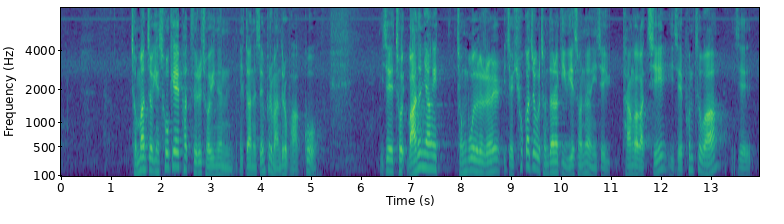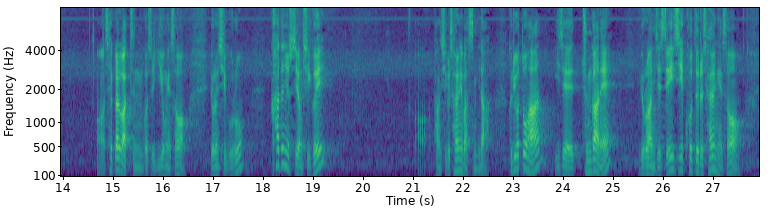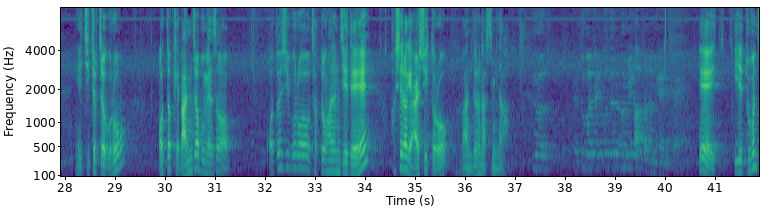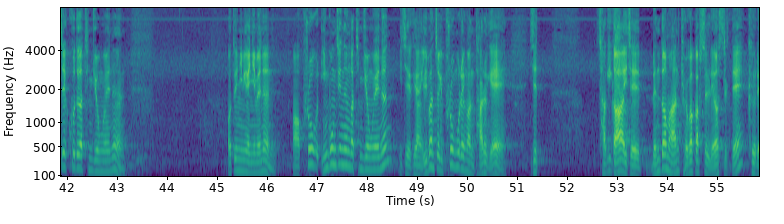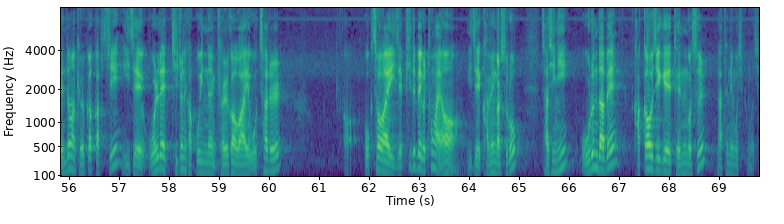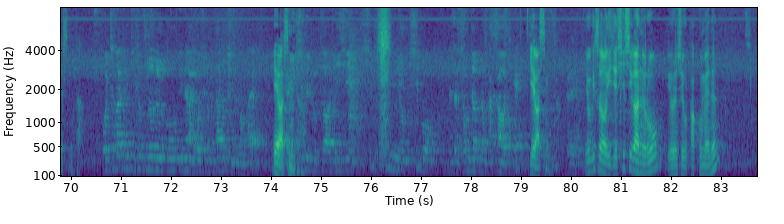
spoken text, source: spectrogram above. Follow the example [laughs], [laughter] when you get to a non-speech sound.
전반적인 소개 파트를 저희는 일단은 샘플을 만들어 봤고, 이제 저, 많은 양의 정보들을 이제 효과적으로 전달하기 위해서는 이제 다음과 같이 이제 폰트와 이제 어, 색깔 같은 것을 이용해서 이런 식으로 카드 뉴스 형식의 방식을 사용해 봤습니다. 그리고 또한 이제 중간에 이러한 이제 세이지 코드를 사용해서 직접적으로 어떻게 만져보면서 어떤 식으로 작동하는지에 대해 확실하게 알 수 있도록 만들어 놨습니다. 그 두 번째 코드는 의미가 어떤 의미가 거예요? 예, 이제 두 번째 코드 같은 경우에는 어떤 의미가 있냐면은 어, 프로 인공지능 같은 경우에는 이제 그냥 일반적인 프로그램과는 다르게 이제 자기가 이제 랜덤한 결과값을 내었을 때 그 랜덤한 결과값이 이제 원래 기존에 갖고 있는 결과와의 오차를 어, 오차와의 이제 피드백을 통하여 이제 가면 갈수록 자신이 옳은 답에 가까워지게 되는 것을 나타내고 싶은 것이었습니다. 오차가 지금 계속 줄어들고 있는 알고리즘을 따르고 있는 건가요? 예, 맞습니다. 11부터 20, 10, 16, 15 해서 점점점 가까워지게 예, 맞습니다. 여기서 이제 실시간으로 이런 식으로 바꾸면은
